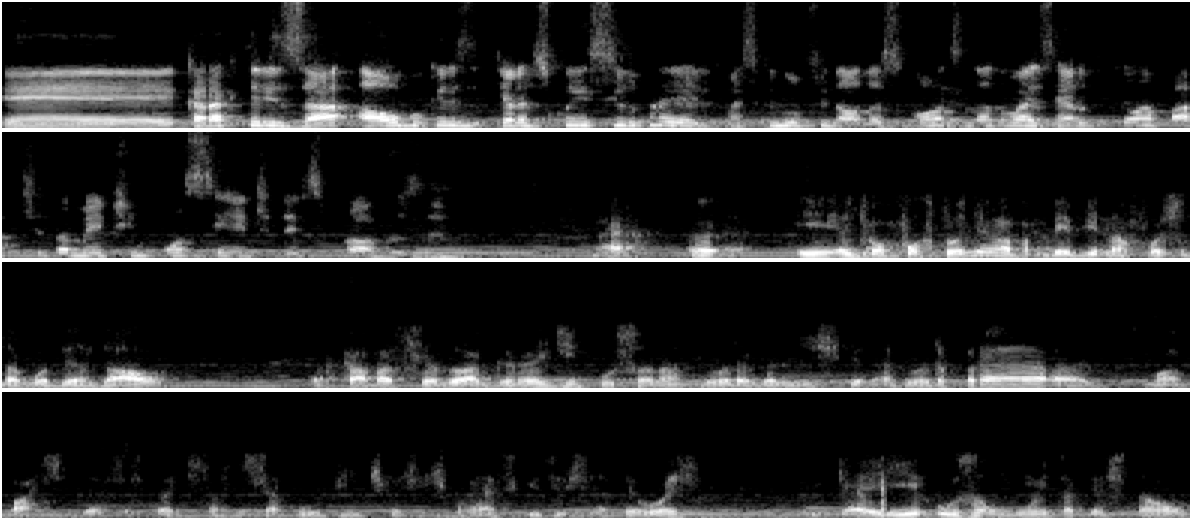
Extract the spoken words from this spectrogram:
é, caracterizar algo que, eles, que era desconhecido para eles, mas que no final das contas nada mais era do que uma parte da mente inconsciente deles próprios. Né? É, é e John Fortune vai beber na fonte da Godendal acaba sendo a grande impulsionadora, a grande inspiradora para a maior parte dessas tradições do século XX que a gente conhece, que existem até hoje, e que aí usam muito a questão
